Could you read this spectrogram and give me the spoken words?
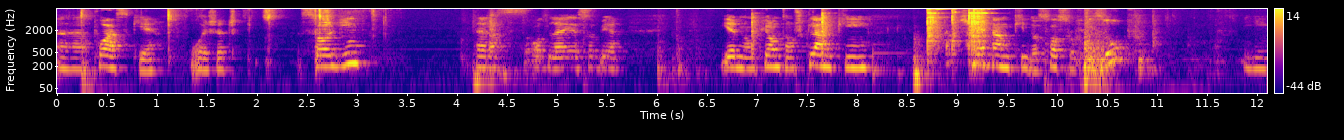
e, płaskie łyżeczki soli. Teraz odleję sobie jedną piątą szklanki śmietanki do sosów i zup i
